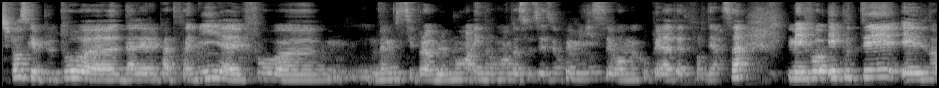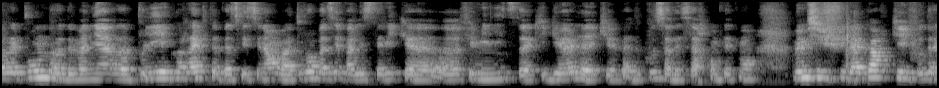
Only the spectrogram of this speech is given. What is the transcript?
Je pense que plutôt euh, dans les repas de famille, il faut euh, même si probablement énormément d'associations féministes vont me couper la tête pour dire ça, mais il faut écouter et leur répondre de manière polie et correcte parce que sinon on va toujours passer par l'hystérique euh, féministe qui gueule et que bah, du coup ça dessert complètement. Même si je suis d'accord qu'il faudrait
